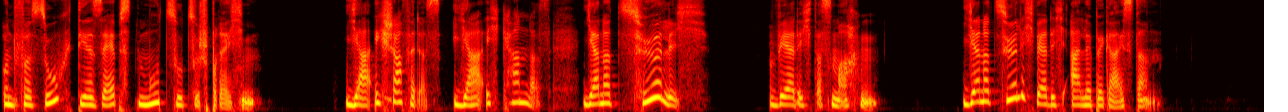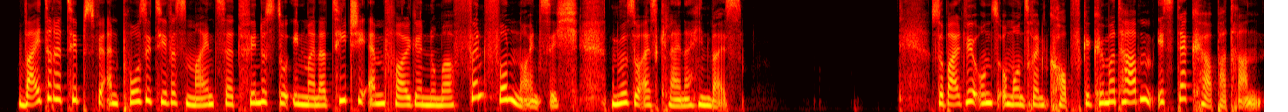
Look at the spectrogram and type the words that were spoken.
und versuch dir selbst Mut zuzusprechen. Ja, ich schaffe das. Ja, ich kann das. Ja, natürlich werde ich das machen. Ja, natürlich werde ich alle begeistern. Weitere Tipps für ein positives Mindset findest du in meiner TGM-Folge Nummer 95. Nur so als kleiner Hinweis. Sobald wir uns um unseren Kopf gekümmert haben, ist der Körper dran.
